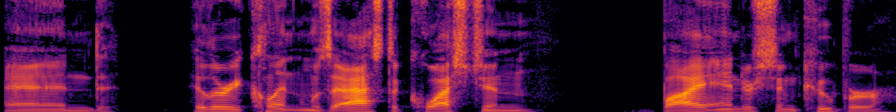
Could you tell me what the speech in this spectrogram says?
And Hillary Clinton was asked a question by Anderson Cooper.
